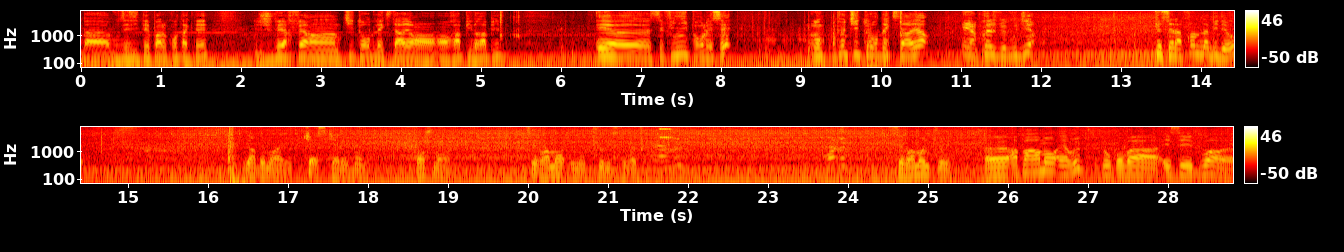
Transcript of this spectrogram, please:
bah, vous n'hésitez pas à le contacter. Je vais refaire un petit tour de l'extérieur en, en rapide, rapide. Et euh, c'est fini pour l'essai. Donc, petit tour d'extérieur. Et après, je vais vous dire que c'est la fin de la vidéo. Regardez-moi, qu'est-ce qu'elle est belle. Franchement, c'est vraiment une tuerie cette voiture. C'est vraiment une tuerie. Euh, apparemment, elle rupte, donc on va essayer de voir euh,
